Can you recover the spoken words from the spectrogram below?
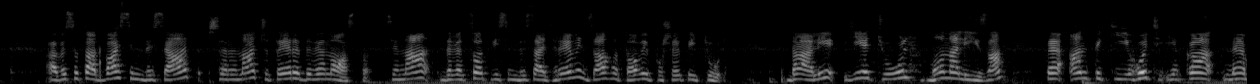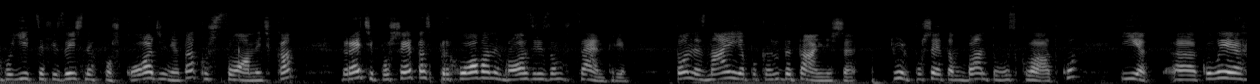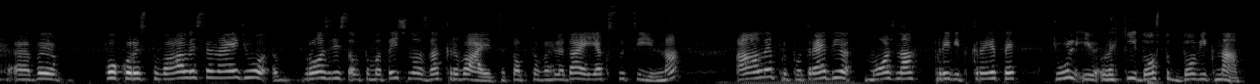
Висота 2,70, ширина 4,90. Ціна 980 гривень за готовий пошитий тюль. Далі є тюль Мона Ліза. Це антикіготь, яка не боїться фізичних пошкоджень, а також сонечка. До речі, пошита з прихованим розрізом в центрі. Хто не знає, я покажу детальніше. Тюль пошита в бантову складку, і е, коли е, ви покористувалися нею, розріз автоматично закривається, тобто виглядає як суцільна, але при потребі можна привідкрити тюль і легкий доступ до вікна.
